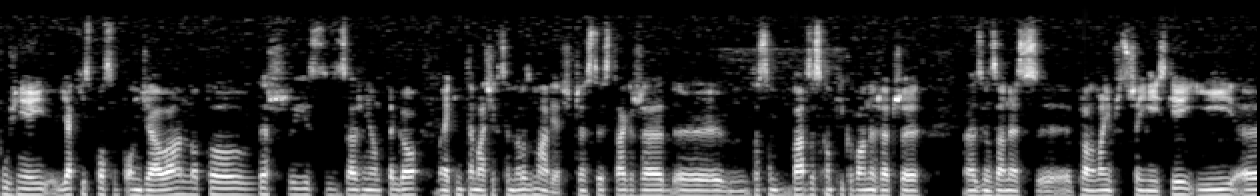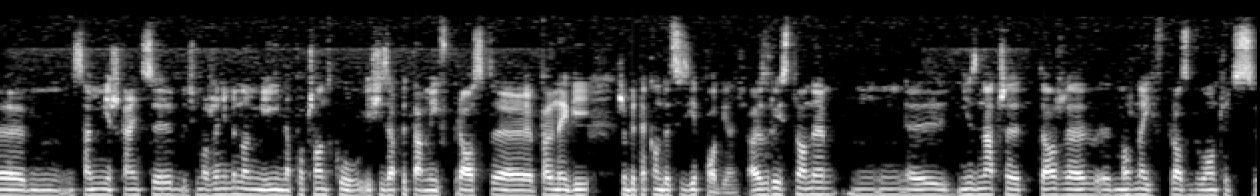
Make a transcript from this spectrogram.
później, w jaki sposób on działa, no to też jest zależnie od tego, o jakim temacie chcemy rozmawiać. Często jest tak, że to są bardzo skomplikowane rzeczy, E, związane z e, planowaniem przestrzeni miejskiej i e, sami mieszkańcy być może nie będą mieli na początku, jeśli zapytamy ich wprost, pełnej wiedzy, żeby taką decyzję podjąć. Ale z drugiej strony nie znaczy to, że można ich wprost wyłączyć z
